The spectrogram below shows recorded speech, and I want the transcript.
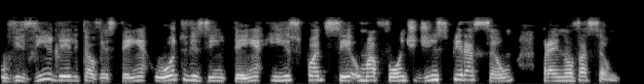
o vizinho dele talvez tenha, o outro vizinho tenha, e isso pode ser uma fonte de inspiração para a inovação.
